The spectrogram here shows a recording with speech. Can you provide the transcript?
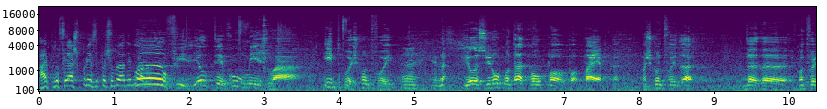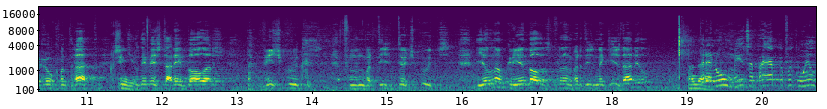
Ai, porque foi à experiência para chorar de embora. Não, filho, ele teve um mês lá e depois, quando foi. na- ele assinou o contrato para, para, para- para a época, mas quando foi, da, da- da- quando foi ver o contrato, aquilo deve estar em dólares, estava em escudos. Fernando Martins meteu escudos. E ele não queria em dólares, Fernando Martins não quis dar, ele André. treinou um mês, a pré-época foi com ele.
